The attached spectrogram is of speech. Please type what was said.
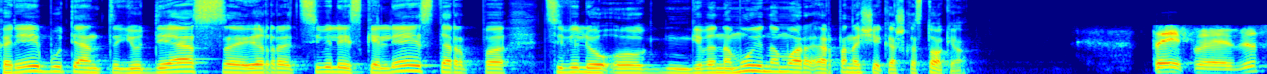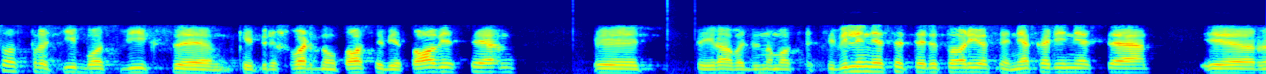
kariai būtent judės ir civiliais keliais tarp civilių gyvenamųjų namų ar, ar panašiai kažkas tokio? Taip, visos pratybos vyks, kaip ir išvardinau, tose vietovėse, tai yra vadinamose civilinėse teritorijose, nekarinėse ir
